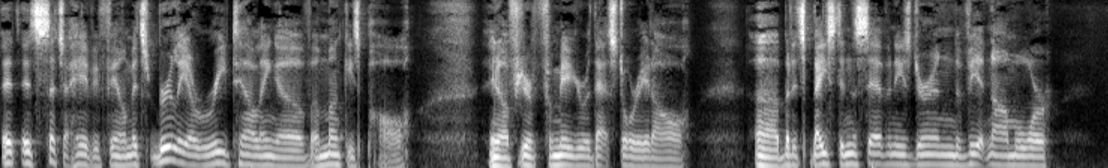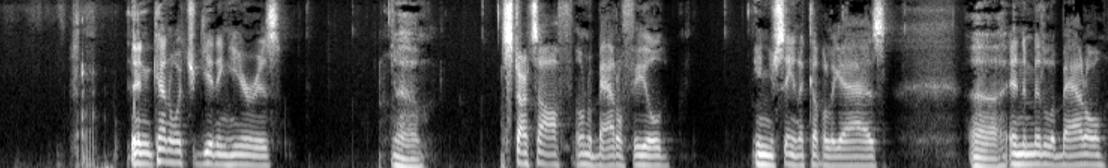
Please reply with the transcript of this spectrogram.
it, it's such a heavy film. It's really a retelling of a monkey's paw. You know, if you're familiar with that story at all, uh, but it's based in the 70s during the Vietnam War. And kind of what you're getting here is uh, starts off on a battlefield, and you're seeing a couple of guys uh, in the middle of battle,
